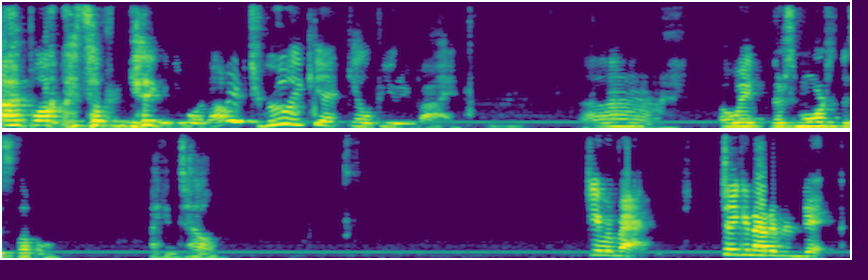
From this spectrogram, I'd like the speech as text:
I blocked myself from getting any more. Now I truly can't kill PewDiePie. Ah. Oh wait, there's more to this level. I can tell. Give it back. Take it out of your dick.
